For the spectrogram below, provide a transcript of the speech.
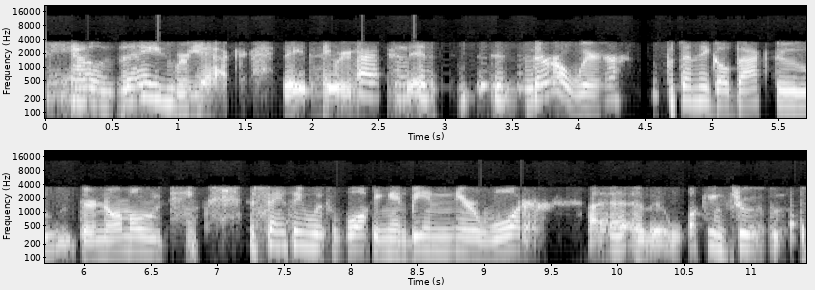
see how they react. They they react, and, and they're aware, but then they go back to their normal routine. The same thing with walking and being near water, uh, uh, walking through. It-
